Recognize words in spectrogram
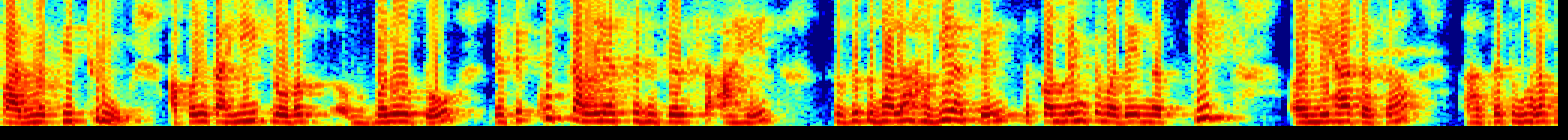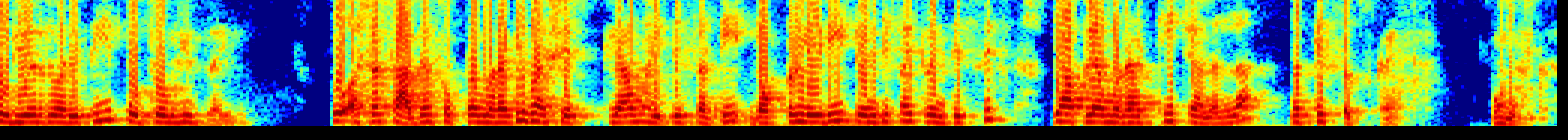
फार्मसी थ्रू आपण काही प्रोडक्ट बनवतो ज्याचे खूप चांगले असे रिझल्ट आहेत. सो जर तुम्हाला हवी असेल तर कमेंटमध्ये नक्कीच लिहा तसं. तर तुम्हाला कुरिअरद्वारे ती पोचवली जाईल. सो अशा साध्या सोप्या मराठी भाषेतल्या माहितीसाठी doctor lady twenty five twenty six या आपल्या मराठी चॅनलला नक्कीच सबस्क्राईब नमस्कार.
